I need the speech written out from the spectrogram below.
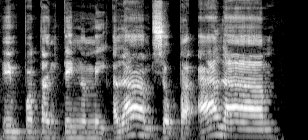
importante na may alam. So, paalam!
